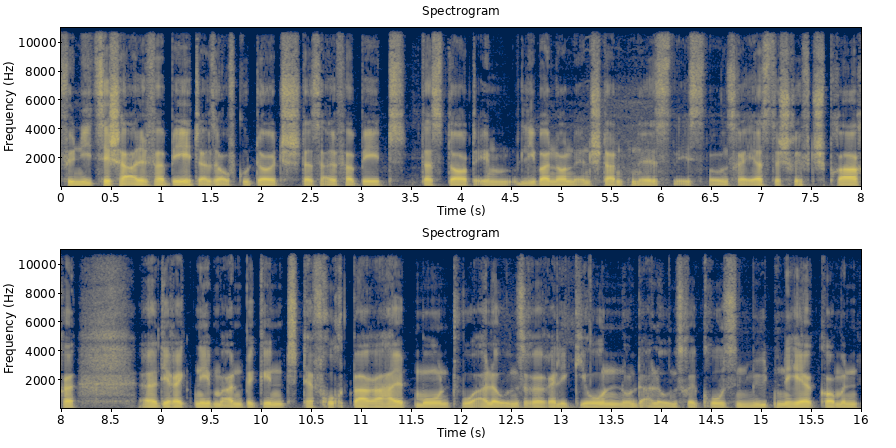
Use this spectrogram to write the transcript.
Phönizische Alphabet, also auf gut Deutsch das Alphabet, das dort im Libanon entstanden ist, ist unsere erste Schriftsprache. Äh, direkt nebenan beginnt der fruchtbare Halbmond, wo alle unsere Religionen und alle unsere großen Mythen herkommen.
